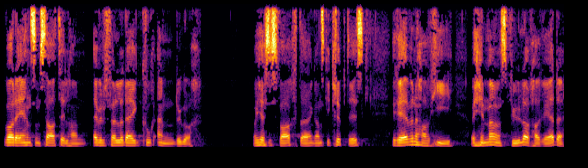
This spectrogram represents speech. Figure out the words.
var det en som sa til han, 'Jeg vil følge deg hvor enn du går'. Og Jesus svarte ganske kryptisk, 'Revene har hi, og himmelens fugler har rede,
